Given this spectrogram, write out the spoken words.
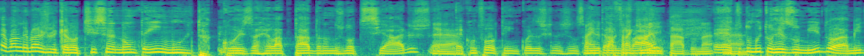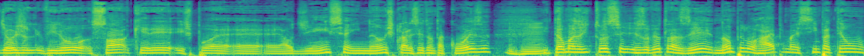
É, vale lembrar, Júlio, que a notícia não tem muita coisa relatada nos noticiários. É, é, é como tu falou, tem coisas que a gente não sabe Ainda está fragmentado, vai. né? É, é, tudo muito resumido. A mídia hoje virou só querer expor é, é, é audiência e não esclarecer tanta coisa. Uhum. Então, mas a gente trouxe, resolveu trazer, não pelo hype, mas sim para ter um,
